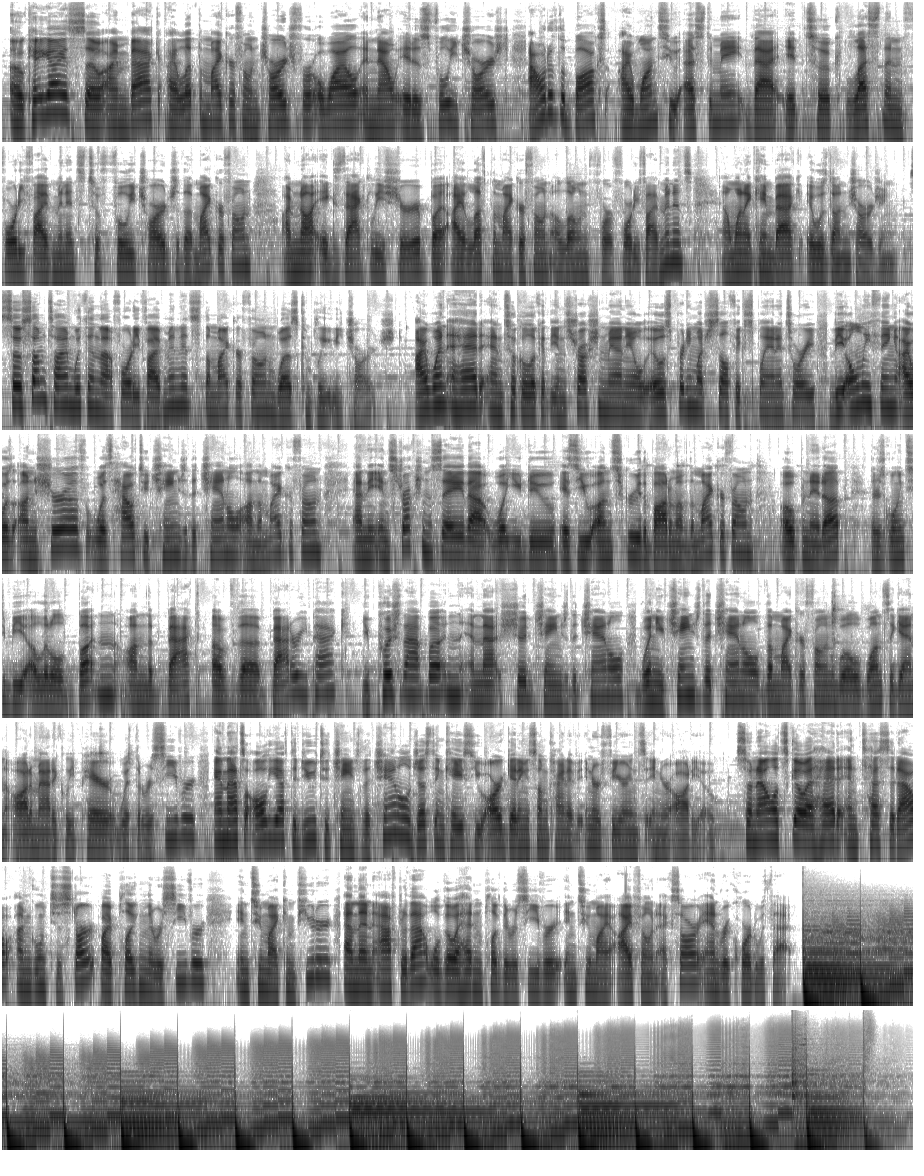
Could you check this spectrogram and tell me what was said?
Okay guys, so I'm back. I let the microphone charge for a while and now it is fully charged. Out of the box, I want to estimate that it took less than 45 minutes to fully charge the microphone. I'm not exactly sure, but I left the microphone alone for 45 minutes and when I came back, it was done charging. So sometime within that 45 minutes, the microphone was completely charged. I went ahead and took a look at the instruction manual. It was pretty much self-explanatory. The only thing I was unsure of was how to change the channel on the microphone, and the instructions say that what you do is you unscrew the bottom of the microphone, open it up, there's going to be a little button on the back of the battery pack. You push that button and that should change the channel. When you change the channel, the microphone will once again automatically pair with the receiver, and that's all you have to do to change the channel just in case you are getting some kind of interference in your audio. So now let's go ahead and test it out. I'm going to start by plugging the receiver into my computer, and then after that, we'll go ahead and plug the receiver receiver into my iPhone XR and record with that.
